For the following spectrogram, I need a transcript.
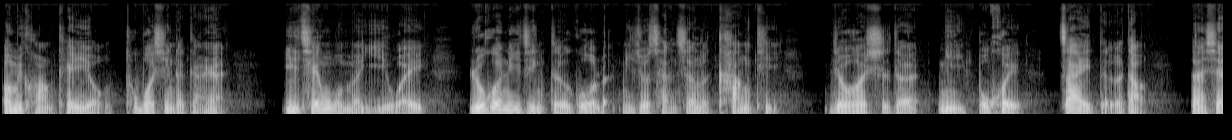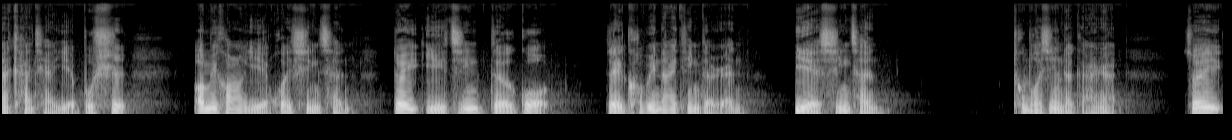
，Omicron 可以有突破性的感染。以前我们以为，如果你已经得过了，你就产生了抗体，就会使得你不会再得到。但现在看起来也不是，Omicron 也会形成。对已经得过这 COVID-19 的人，也形成突破性的感染。所以，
